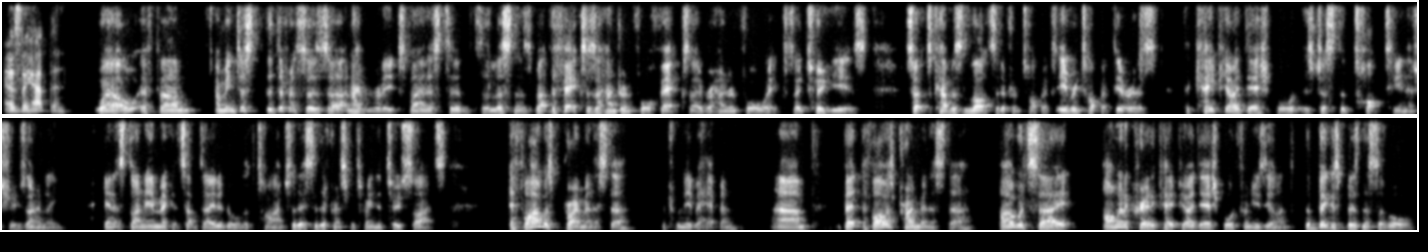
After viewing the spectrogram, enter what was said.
as they have been. Well, if um, I mean, just the difference is, uh, and I haven't really explained this to, to, the listeners, but the facts is 104 facts over 104 weeks, so two years. So it covers lots of different topics. Every topic there is. The KPI dashboard is just the top 10 issues only, and it's dynamic. It's updated all the time. So that's the difference between the two sites. If I was prime minister, which will never happen, um, but if I was prime minister, I would say I'm going to create a KPI dashboard for New Zealand, the biggest business of all.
